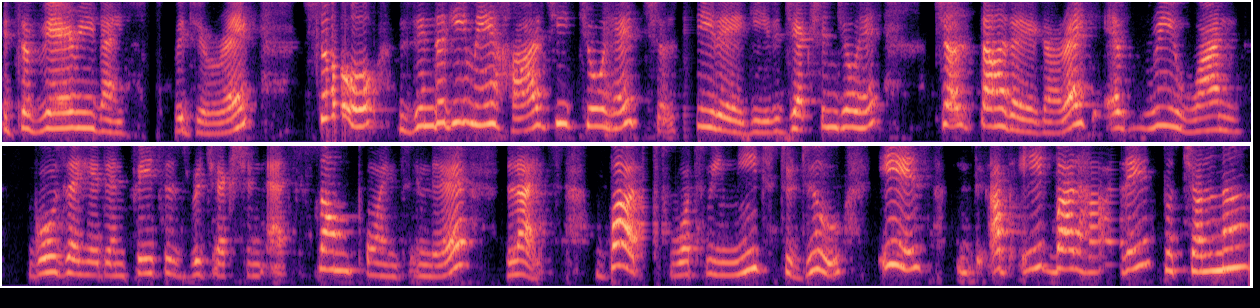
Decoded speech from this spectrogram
It's a very nice video, right? So, जिंदगी में हार जीत जो है चलती रहेगी रिजेक्शन जो है chalta rahega, right? Everyone goes ahead and faces rejection at some point in their lives. But what we need to do is, ab ek baar haare to chalna,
